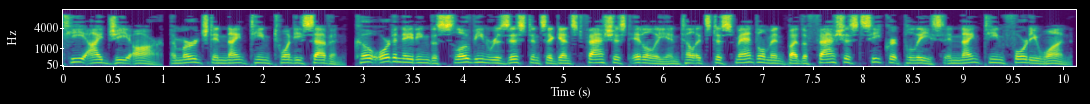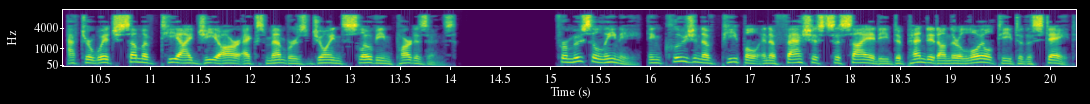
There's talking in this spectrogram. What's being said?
TIGR, emerged in 1927, coordinating the Slovene resistance against fascist Italy until its dismantlement by the fascist secret police in 1941, after which some of TIGR ex-members joined Slovene partisans. For Mussolini, inclusion of people in a fascist society depended on their loyalty to the state.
